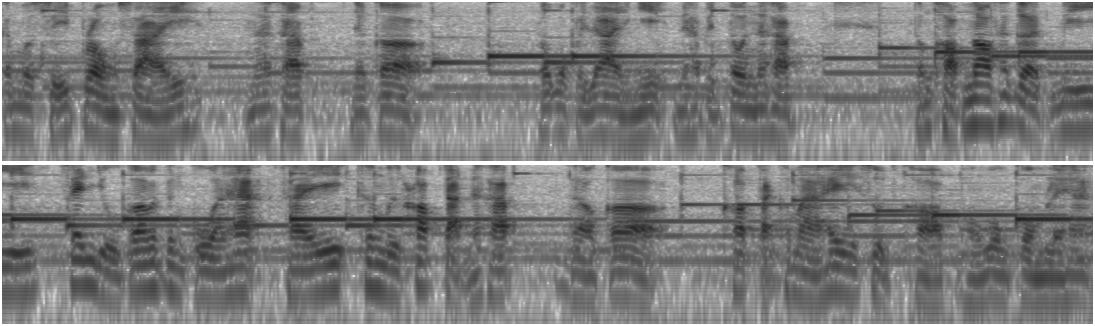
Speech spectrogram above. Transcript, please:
กำหนดสีโปร่งใสนะครับ แล้วก็ลบออกไปได้อย่างนี้นะครับ เป็นต้นนะครับ ตรงขอบนอกถ้าเกิดมีเส้นอยู่ก็ไม่เป็นกลัวนะฮะ ใช้เครื่องมือครอบตัดนะครับ เราก็ครอบตัดเข้ามาให้สุดขอบของวงกลมเลยฮะ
